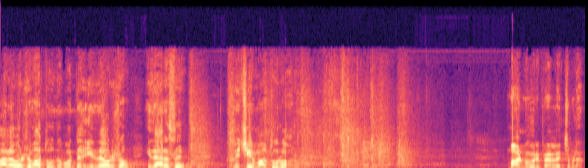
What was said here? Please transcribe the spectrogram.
பல வருஷமாக தூர்ந்து போந்த இந்த வருஷம் இந்த அரசு நிச்சயமாக தூர்வாரும். மாண்புமிகு உறுப்பினர் லட்சுமணன்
